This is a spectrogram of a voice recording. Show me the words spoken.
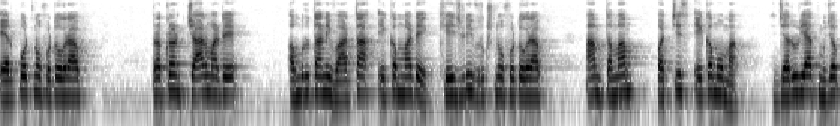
એરપોર્ટનો ફોટોગ્રાફ. પ્રકરણ ચાર માટે અમૃતાની વાર્તા એકમ માટે ખેજડી વૃક્ષનો ફોટોગ્રાફ. આમ તમામ પચીસ એકમોમાં જરૂરિયાત મુજબ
